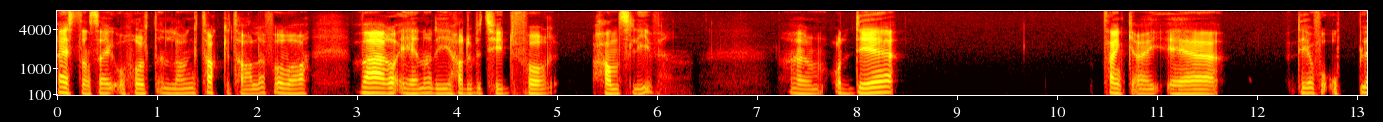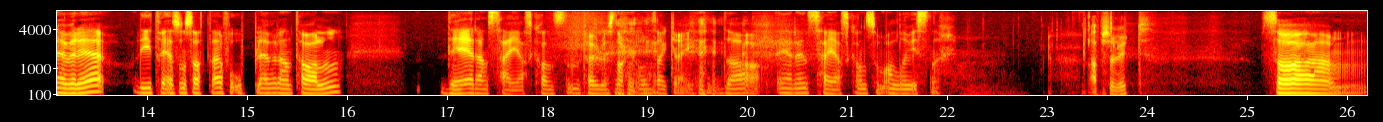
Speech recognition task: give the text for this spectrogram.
reiste han seg og holdt en lang takketale for hva hver og en av de hadde betydd for hans liv. Um, og det tenker jeg er Det å få oppleve det, de tre som satt der, få oppleve den talen, det er den seierskransen Paulus snakker om, tenker jeg. Da er det en seierskrans som aldri visner. Absolutt. Så, um,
